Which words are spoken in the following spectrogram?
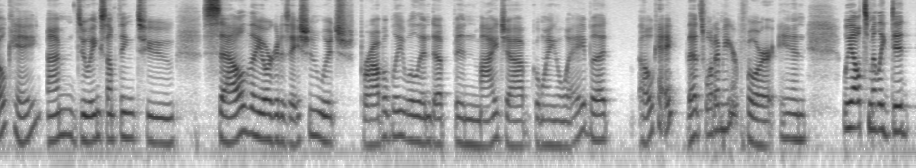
okay, I'm doing something to sell the organization, which probably will end up in my job going away, but okay, that's what I'm here for. And we ultimately did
